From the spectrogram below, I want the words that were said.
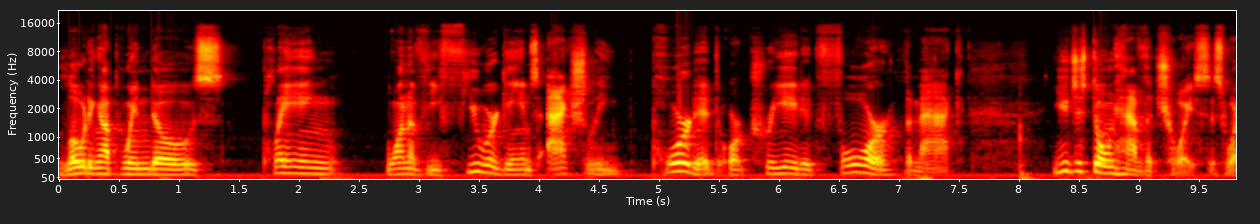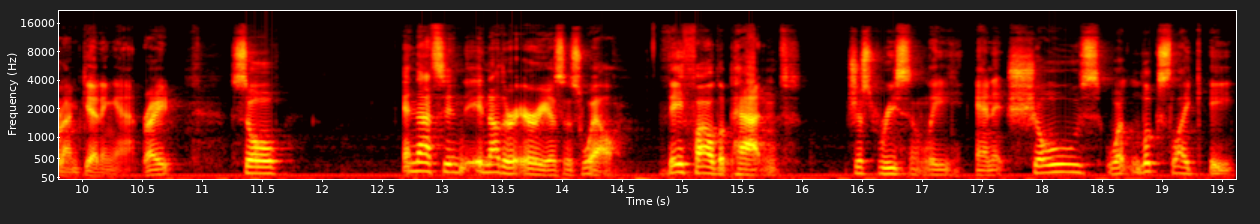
loading up Windows, playing one of the fewer games actually ported or created for the Mac. You just don't have the choice, is what I'm getting at, right? So, and that's in, in other areas as well. They filed a patent just recently, and it shows what looks like a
